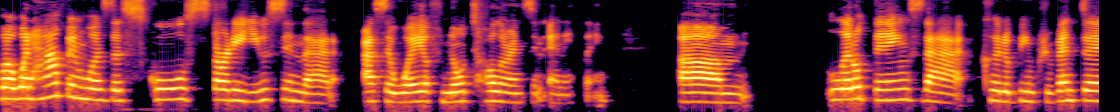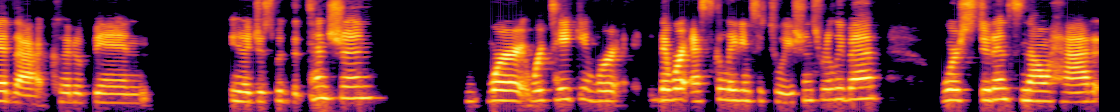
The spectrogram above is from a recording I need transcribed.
But what happened was the schools started using that as a way of no tolerance in anything. Um, little things that could have been prevented that could have been you know just with detention we're we're taking we're they were escalating situations really bad where students now had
